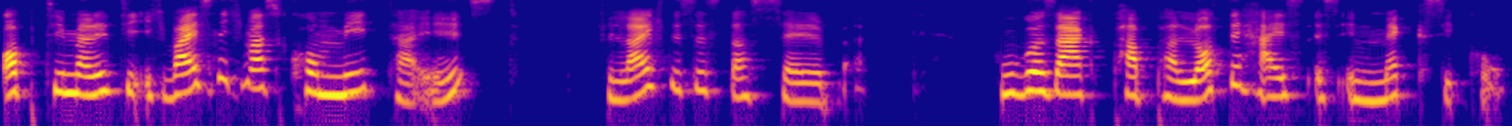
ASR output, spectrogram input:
Optimality, ich weiß nicht, was Kometa ist. Vielleicht ist es dasselbe. Hugo sagt, Papalotte heißt es in Mexiko.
